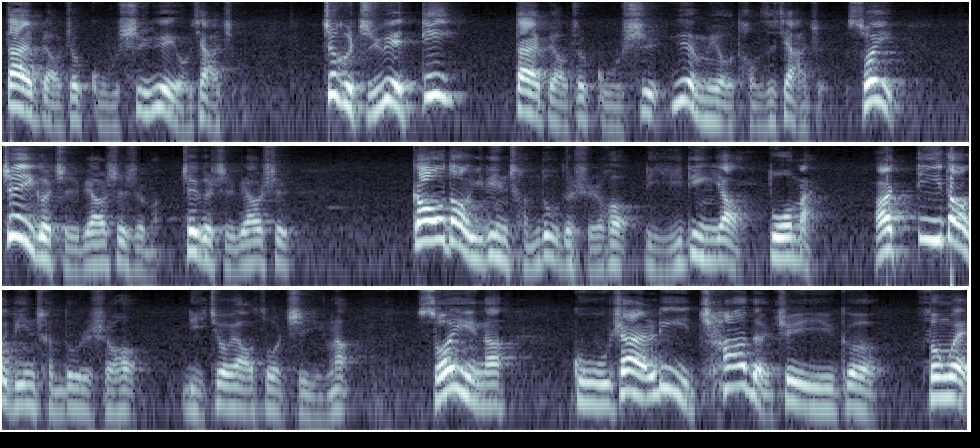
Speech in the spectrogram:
代表着股市越有价值；这个值越低，代表着股市越没有投资价值。所以这个指标是什么？这个指标是高到一定程度的时候，你一定要多买；而低到一定程度的时候，你就要做止盈了。所以呢？股债利差的这一个分位，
